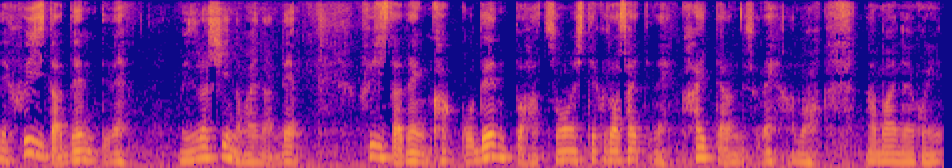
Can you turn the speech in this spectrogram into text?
で、藤田伝ってね、珍しい名前なんで、藤田伝、かっこ伝と発音してくださいってね、書いてあるんですよね。あの、名前の横に。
